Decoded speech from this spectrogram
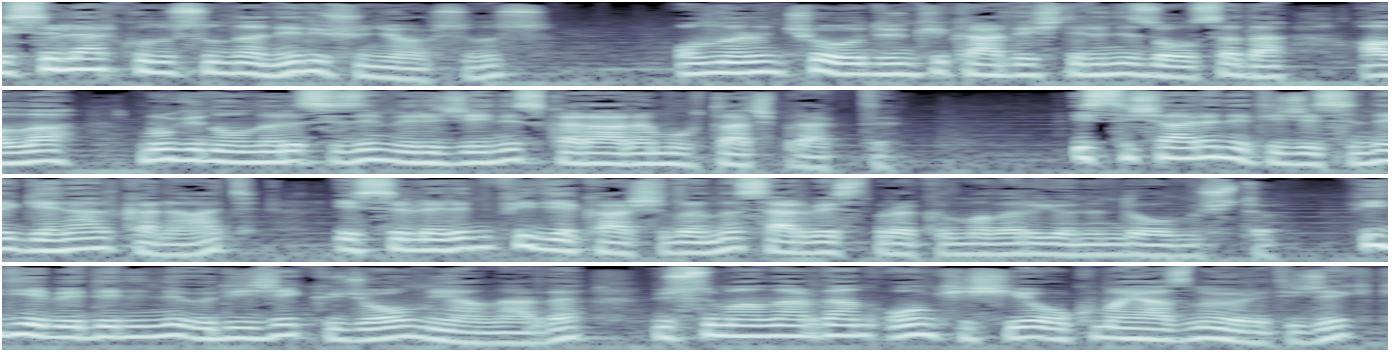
Esirler konusunda ne düşünüyorsunuz? Onların çoğu dünkü kardeşleriniz olsa da Allah bugün onları sizin vereceğiniz karara muhtaç bıraktı. İstişare neticesinde genel kanaat esirlerin fidye karşılığında serbest bırakılmaları yönünde olmuştu. Fidye bedelini ödeyecek gücü olmayanlar da Müslümanlardan 10 kişiye okuma yazma öğretecek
